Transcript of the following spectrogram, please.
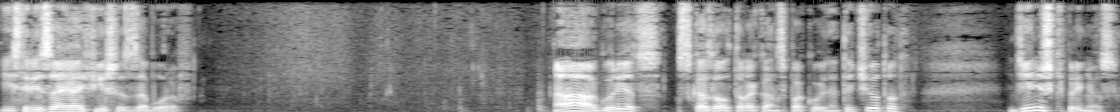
и срезая афиши с заборов. «А, огурец», — сказал таракан спокойно, — «ты чё тут? Денежки принес?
